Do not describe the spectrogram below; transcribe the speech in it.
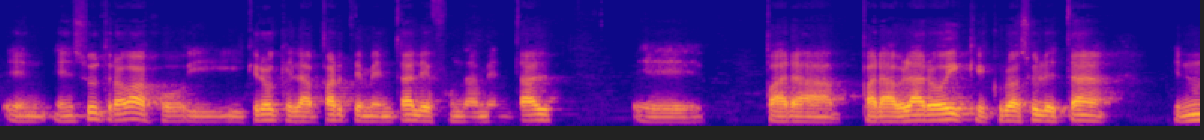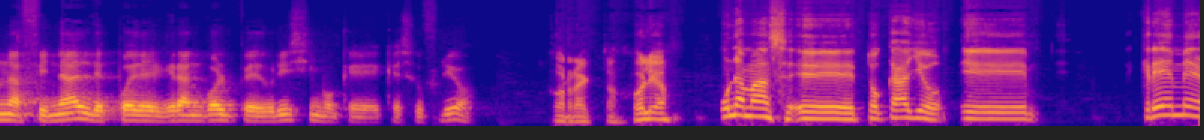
en, en su trabajo. Y, y, creo que la parte mental es fundamental eh, para, para, hablar hoy que Cruz Azul está en una final después del gran golpe durísimo que, que sufrió. Correcto. Julio. Una más, eh, Tocayo. Eh, créeme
